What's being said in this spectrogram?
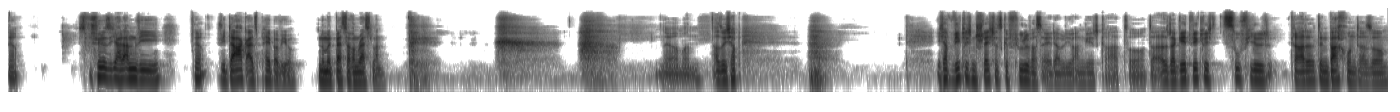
Ja. Es fühlt sich halt an wie, Ja. wie Dark als Pay-Per-View. Nur mit besseren Wrestlern. Ja, Mann. Also ich habe ich habe wirklich ein schlechtes Gefühl, was AW angeht gerade. So, da, also da geht wirklich zu viel gerade den Bach runter. So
